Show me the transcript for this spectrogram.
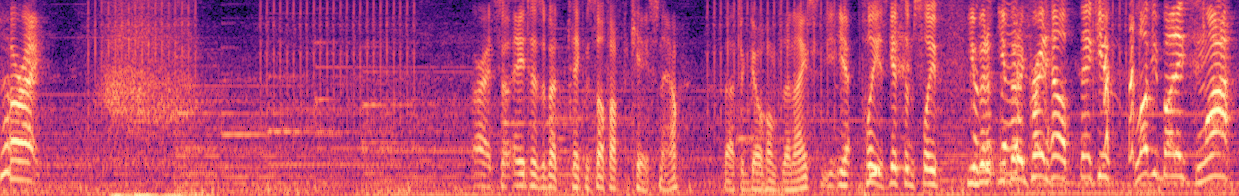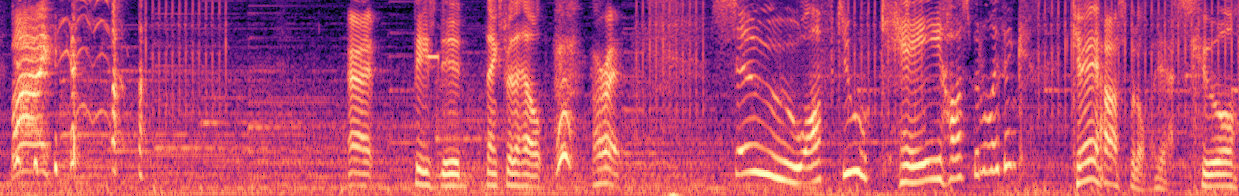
Alright. Alright, so Eta's about to take himself off the case now. About to go home for the night. Y- yeah, please get some sleep. You've been you've been a great help. Thank you. Love you, buddy. Mwah. Bye. All right. Peace, dude. Thanks for the help. Alright. so, off to K Hospital, I think. K Hospital, yes. Cool.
